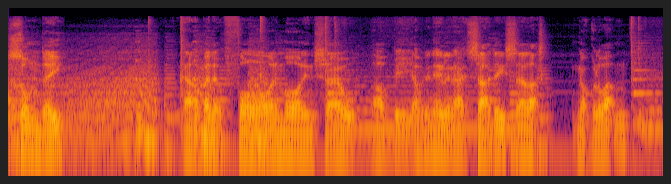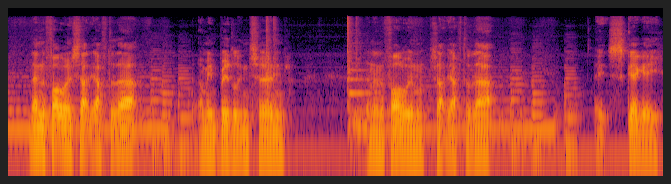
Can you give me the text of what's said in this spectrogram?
Sunday out of bed at 4 in the morning, so I'll be having an early night Saturday, so that's not going to happen. Then the following Saturday after that, I'm in Bridlington, and then the following Saturday after that, it's Skeggy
